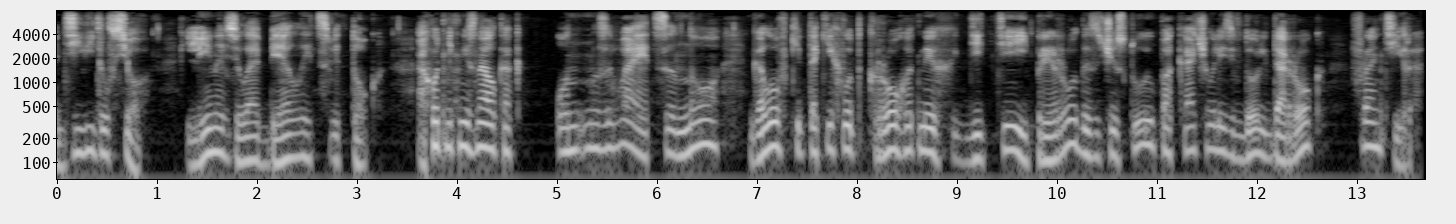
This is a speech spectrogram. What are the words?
Ди видел все. Лина взяла белый цветок. Охотник не знал, как он называется, но головки таких вот крохотных детей природы зачастую покачивались вдоль дорог фронтира.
